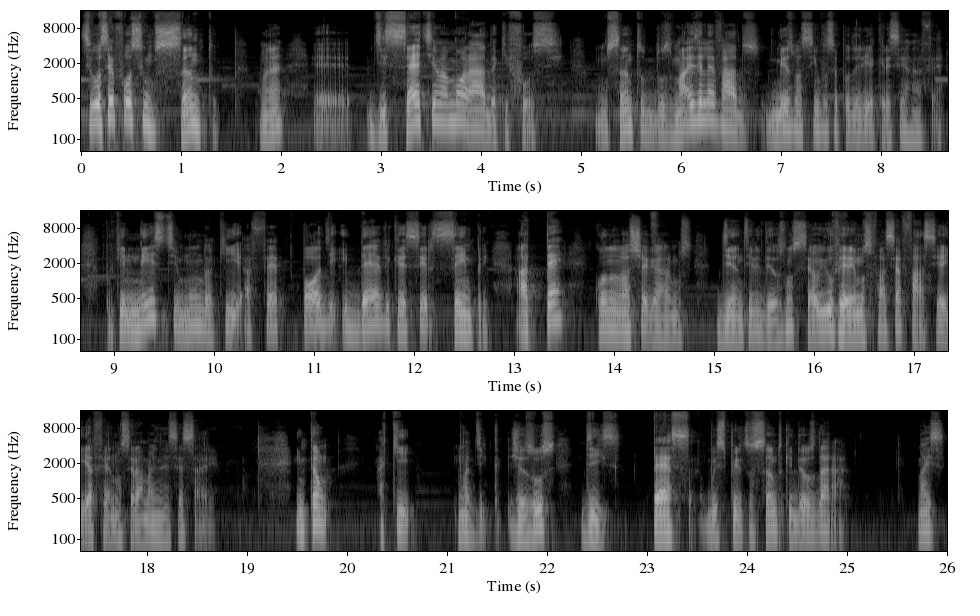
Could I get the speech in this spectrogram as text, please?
Se você fosse um santo, é? É, de sétima morada que fosse, um santo dos mais elevados, mesmo assim você poderia crescer na fé. Porque neste mundo aqui a fé pode e deve crescer sempre, até quando nós chegarmos diante de Deus no céu e o veremos face a face, e aí a fé não será mais necessária. Então, Aqui, uma dica: Jesus diz, peça o Espírito Santo que Deus dará. Mas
